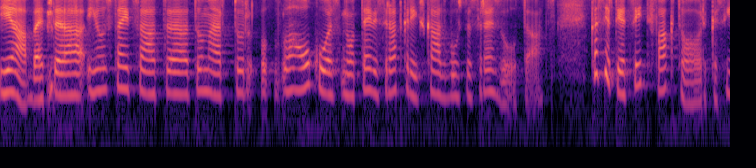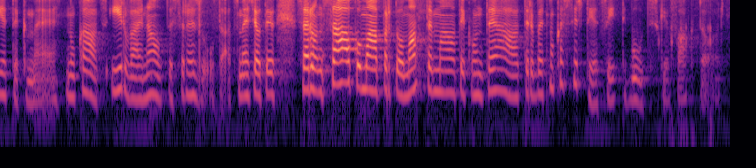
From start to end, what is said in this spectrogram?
Jā, bet uh, jūs teicāt, uh, tomēr tur laukos no tevis ir atkarīgs, kāds būs tas rezultāts. Kas ir tie citi faktori, kas ietekmē, nu, kāds ir vai nav tas rezultāts? Mēs jau te sarunas sākumā par to matemātiku un teātri, bet nu, kas ir tie citi būtiskie faktori?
